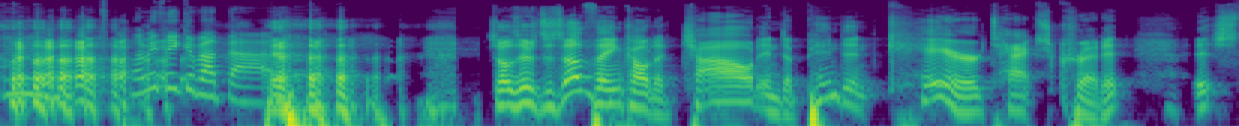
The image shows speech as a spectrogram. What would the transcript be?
Mm, let me think about that. so there's this other thing called a child and dependent care tax credit. It's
